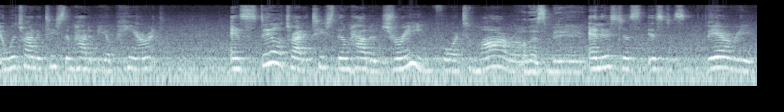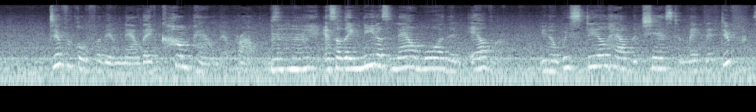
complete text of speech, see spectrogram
and we're trying to teach them how to be a parent and still try to teach them how to dream for tomorrow Oh, that's big. and it's just it's just very difficult for them now they've compounded their problems Mm-hmm. and so they need us now more than ever you know we still have the chance to make that difference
